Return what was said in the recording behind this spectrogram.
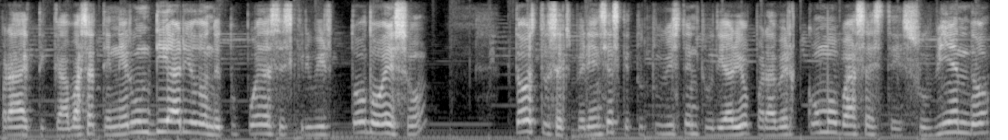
práctica, vas a tener un diario donde tú puedas escribir todo eso todas tus experiencias que tú tuviste en tu diario para ver cómo vas a este, subiendo.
